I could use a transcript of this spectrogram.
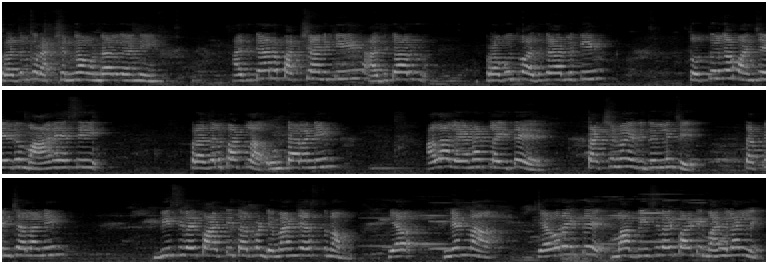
ప్రజలకు రక్షణగా ఉండాలి కానీ అధికార పక్షానికి అధికారు ప్రభుత్వ అధికారులకి తొత్తులుగా పనిచేయడం మానేసి ప్రజల పట్ల ఉంటారని అలా లేనట్లయితే తక్షణమే విధుల నుంచి తప్పించాలని బీసీవై పార్టీ తరఫున డిమాండ్ చేస్తున్నాం. ఎ- నిన్న ఎవరైతే మా బీసీవై పార్టీ మహిళల్ని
